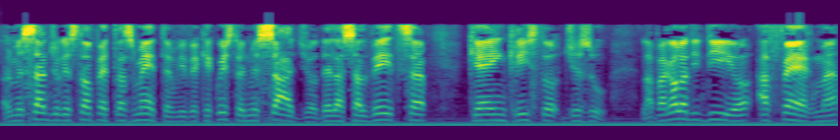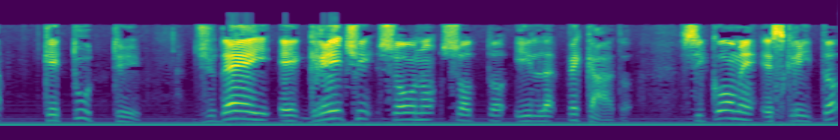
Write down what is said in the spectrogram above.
al messaggio che sto per trasmettervi, perché questo è il messaggio della salvezza che è in Cristo Gesù. La parola di Dio afferma che tutti, giudei e greci, sono sotto il peccato. Siccome è scritto,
